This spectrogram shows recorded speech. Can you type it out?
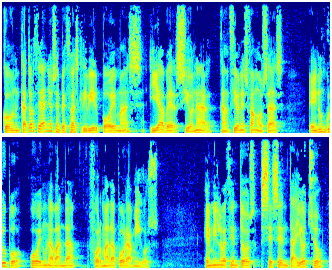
Con 14 años empezó a escribir poemas y a versionar canciones famosas en un grupo o en una banda formada por amigos. En 1968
